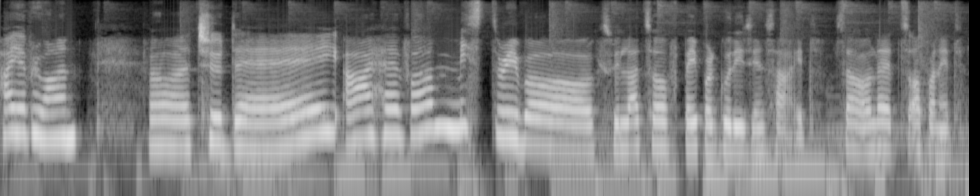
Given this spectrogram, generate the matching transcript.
Hi everyone! Uh, today I have a mystery box with lots of paper goodies inside. So let's open it.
